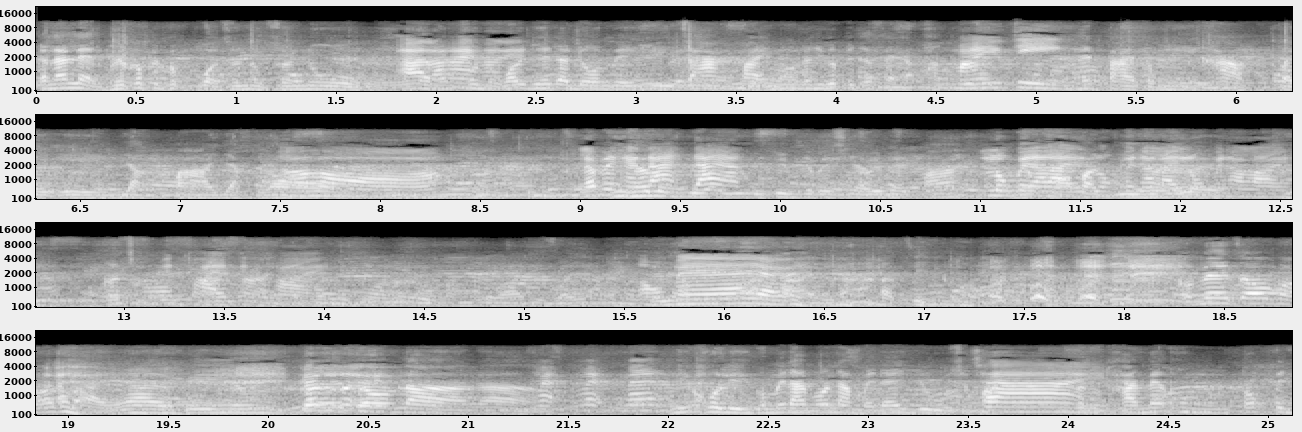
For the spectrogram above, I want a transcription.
ก็นั่นแหละพี่ก็ไปประกวดสนุกสนุกอะแต่แล้วบางไงคนบอกว่าพี่เพชรจะโดนเวทีจ้างไปนู่นนั่นนี่ก็เป็นกระแสพักไม่จริง ให้ตายตรงนี้ค่ะ ไปเองอยากมาอยากลองอ๋อเหรอแล้วเป็นไงได้ได้ อยู่ฟิล์มจะไปเชียร์พี่เพชรป่ะลงเป็นอะไรลงเป็นอะไรลงเป็นอะไร ก็ชอบเป็นใครเป็นใครหรือว่าหรือว่ายังไงเอาแม่อย่า จริงเหรอก็แม่ชอบมาใส่ไงฟิล์มก็ก็เลยชอบนางอะ แม่แม่แม่นิโคลีนก็ไม่ได้เพราะนางไม่ได้อยู่ใช่ปะใช่ แต่สุดท้ายแม่คงต้องเป็น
